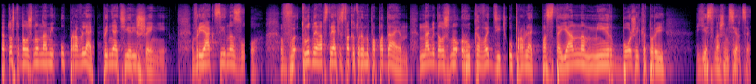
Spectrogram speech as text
Это то, что должно нами управлять принятие решений, в реакции на зло, в трудные обстоятельства, в которые мы попадаем, нами должно руководить, управлять постоянно мир Божий, который есть в нашем сердце,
